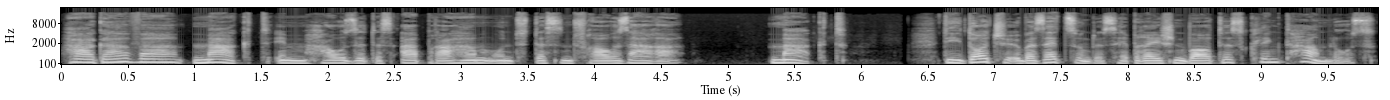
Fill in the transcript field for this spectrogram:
Hagar war Magd im Hause des Abraham und dessen Frau Sarah. Magd. Die deutsche Übersetzung des hebräischen Wortes klingt harmlos.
